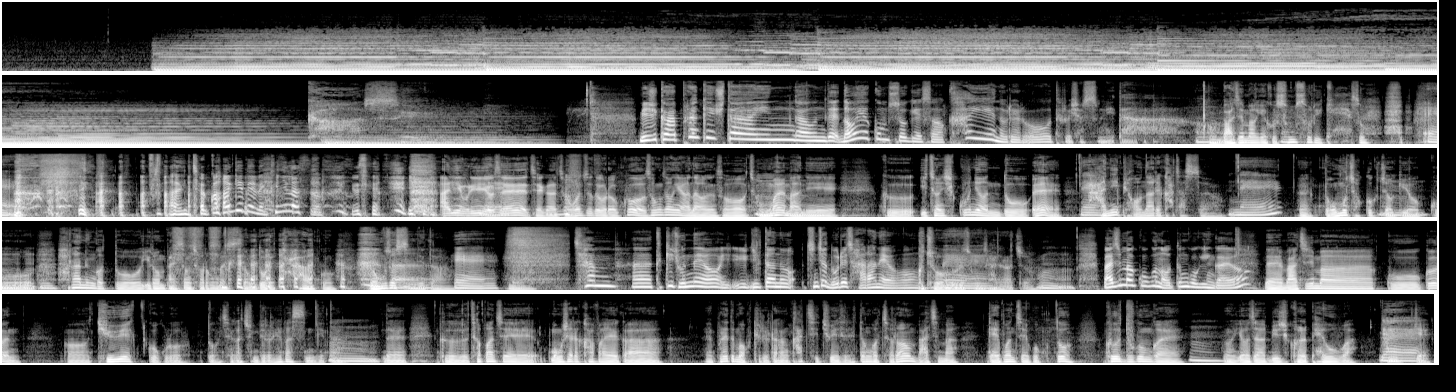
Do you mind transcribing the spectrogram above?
뮤지컬 프랑켄슈타인 가운데 너의 꿈속에서 카이의 노래로 들으셨습니다. 어. 어, 마지막에 그 숨소리 계속 예. 아니, 자꾸 하게 되네. 큰일 났어. 요새. 아니 우리 네. 요새 제가 저번 주도 그렇고 성정희 아나운서 정말 음. 많이 그 2019년도에 네. 많이 변화를 가졌어요. 네. 네, 너무 적극적이었고 음, 음, 음. 하라는 것도 이런 발성 저런 발성 노래 다 하고 너무 좋습니다. 예. 네. 참, 아, 듣기 좋네요. 이- 일단은 진짜 노래 잘하네요. 그쵸 네. 노래 정말 잘하죠. 음. 마지막 곡은 어떤 곡인가요? 네 마지막 곡은 어 듀엣 곡으로 또 제가 준비를 해봤습니다. 음. 네, 그 첫 번째 몽쉐르 카바에가 프레드 머큐리랑 같이 듀엣을 했던 것처럼 마지막 네 번째 곡도 그 누군가의 음. 어, 여자 뮤지컬 배우와 네. 함께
